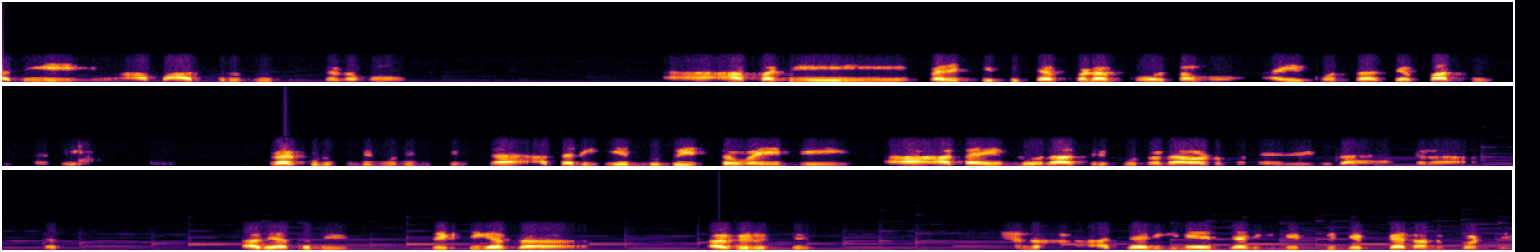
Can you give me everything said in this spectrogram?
అది ఆ మార్పులు సూచించడము అప్పటి పరిస్థితి చెప్పడం కోసం అవి కొంత చెప్పాల్సి వచ్చింది. ప్రకృతిని గురించి అతనికి ఎందుకు ఇష్టమైంది? ఆ ఆ టైంలో రాత్రిపూట రావడం అనేది కూడా అక్కడ అది అతని వ్యక్తిగత అభివృద్ధి నేను ఆ జరిగిన జరిగినట్టు చెప్పాను అనుకోండి.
